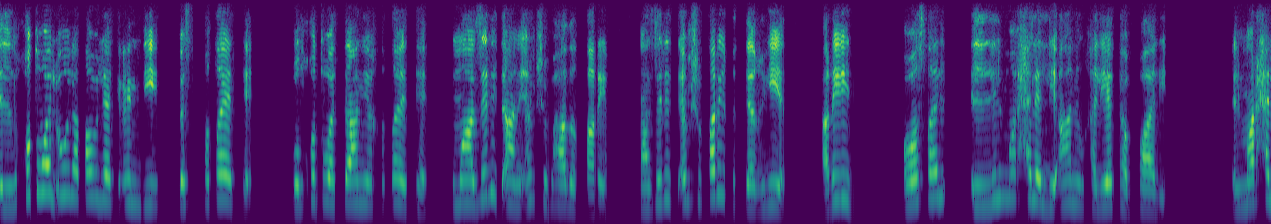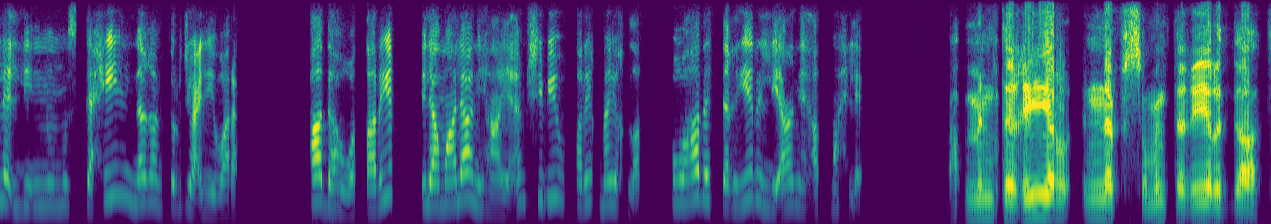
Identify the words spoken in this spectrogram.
الخطوة الأولى طولت عندي بس خطيتها. والخطوة الثانية خطيتها وما زلت أنا أمشي بهذا الطريق ما زلت أمشي بطريق التغيير. أريد أوصل للمرحلة اللي أنا مخليتها ببالي المرحلة اللي إنه مستحيل نغم ترجع لي ورا. هذا هو الطريق إلى ما لا نهاية أمشي به والطريق ما يخلص. هو هذا التغيير اللي أنا أطمح له. من تغيير النفس ومن تغيير الذات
